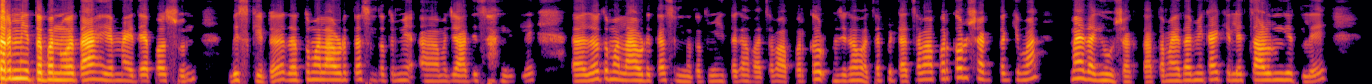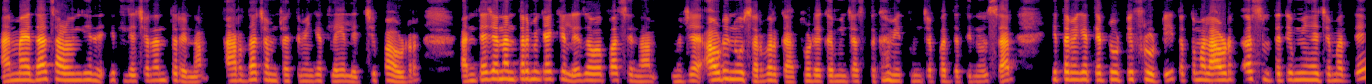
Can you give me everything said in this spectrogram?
तर मी इथं बनवत आहे मैद्यापासून बिस्किटं. जर तुम्हाला आवडत असेल तर तुम्ही अ, म्हणजे आधी सांगितले अ, जर तुम्हाला आवडत असेल ना, तर तुम्ही इथं गव्हाचा वापर करू म्हणजे गव्हाच्या पिठाचा वापर करू शकता किंवा मैदा घेऊ शकता. आता मैदा मी काय केले चाळून घेतले आणि मैदा चाळून घे घेतल्याच्या नंतर आहे ना, अर्धा चमचा इथे मी घेतला एलचीची पावडर आणि त्याच्यानंतर मी काय केले जवळपास आहे ना, म्हणजे आवडीनुसार बरं का, थोडे कमी जास्त कमी तुमच्या पद्धतीनुसार. इथं मी घेते टुटी फ्रुटी. तर तुम्हाला आवडत असेल तर तुम्ही ह्याच्यामध्ये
